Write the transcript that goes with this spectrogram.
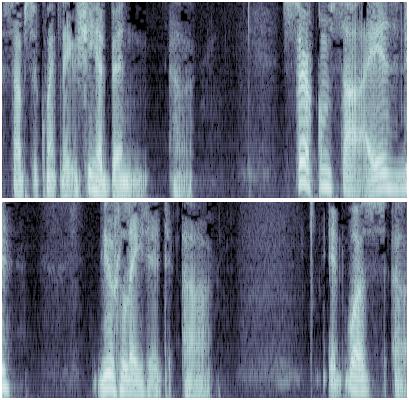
subsequently. She had been uh, circumcised, mutilated. Uh, it was uh,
